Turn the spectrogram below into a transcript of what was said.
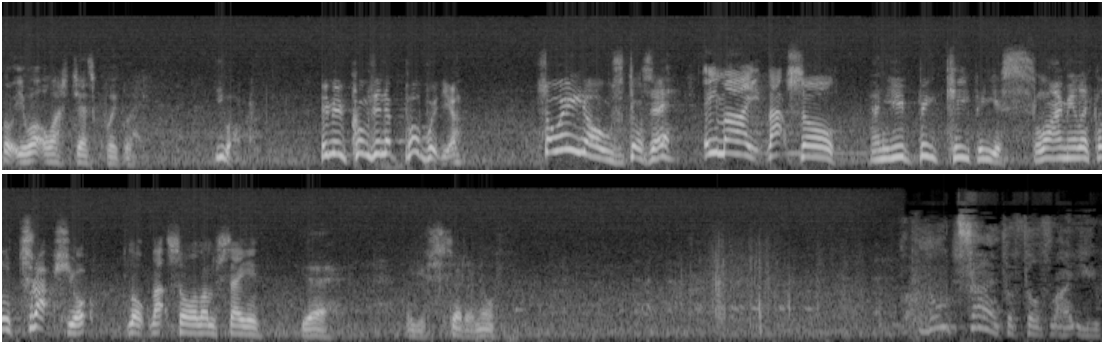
Look, you want to ask Jez Quigley? You are. Him who comes in the pub with you. So he knows, does he? He might, that's all. And you've been keeping your slimy little trap shut. Look, that's all I'm saying. Yeah. Well, you've said enough. No time for filth like you.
